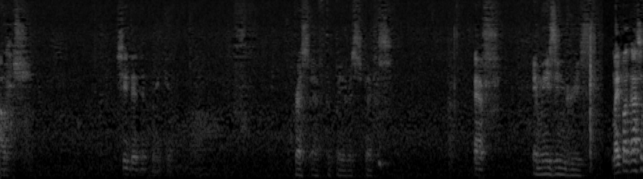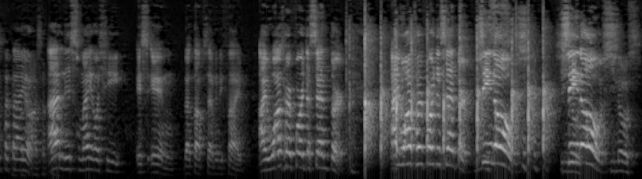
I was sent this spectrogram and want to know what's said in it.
Ouch. She didn't make it. Press F to pay respects. F. Amazing Grease. May pag-asa pa May tayo. pag-asa pa. Alice Mai Oshi is in the top 75. I want her for the center. I want her for the center. She knows. She knows. He knows.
